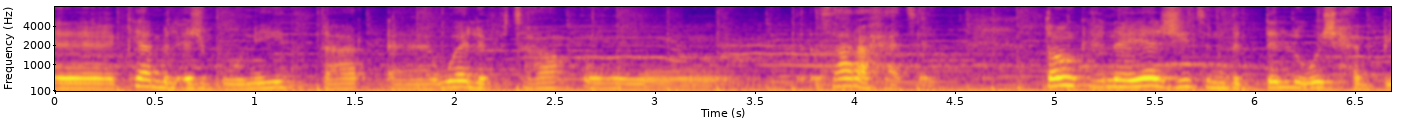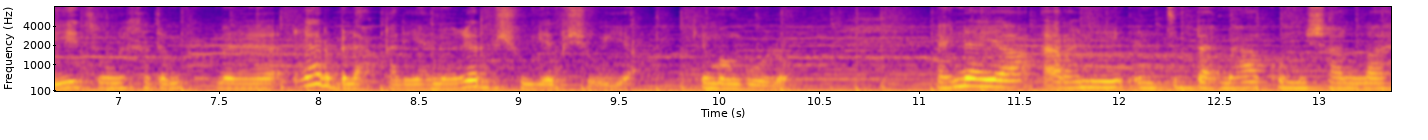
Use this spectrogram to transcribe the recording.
آه، كامل عجبوني الدار آه، والفتها. صراحة donc هنايا جيت نبدل واش حبيت ونخدم غير بالعقل يعني غير بشوية بشوية كما نقولوا. هنايا راني نتبع معاكم إن شاء الله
